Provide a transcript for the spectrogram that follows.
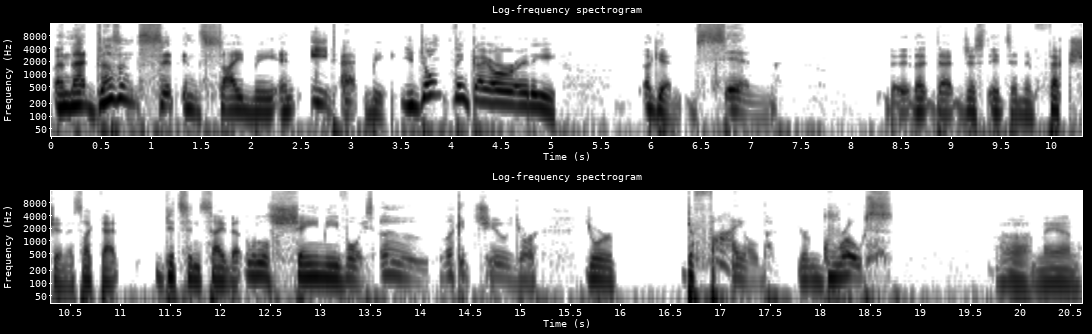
And that doesn't sit inside me and eat at me. You don't think I already again, sin. That that just it's an infection. It's like that gets inside that little shamey voice. Oh, look at you. You're you're defiled. You're gross. Oh man.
